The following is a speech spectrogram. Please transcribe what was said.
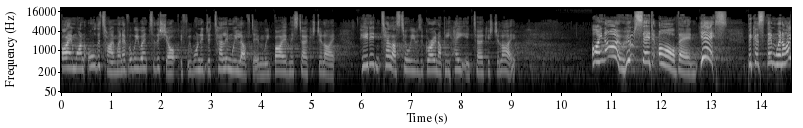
buy him one all the time. Whenever we went to the shop, if we wanted to tell him we loved him, we'd buy him this Turkish delight. He didn't tell us till he was a grown up he hated Turkish delight. I know. Who said ah then? Yes. Because then when I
